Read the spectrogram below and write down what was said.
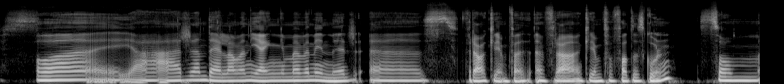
Yes. Og jeg er en del av en gjeng med venninner eh, fra, krimfe, eh, fra Krimforfatterskolen som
